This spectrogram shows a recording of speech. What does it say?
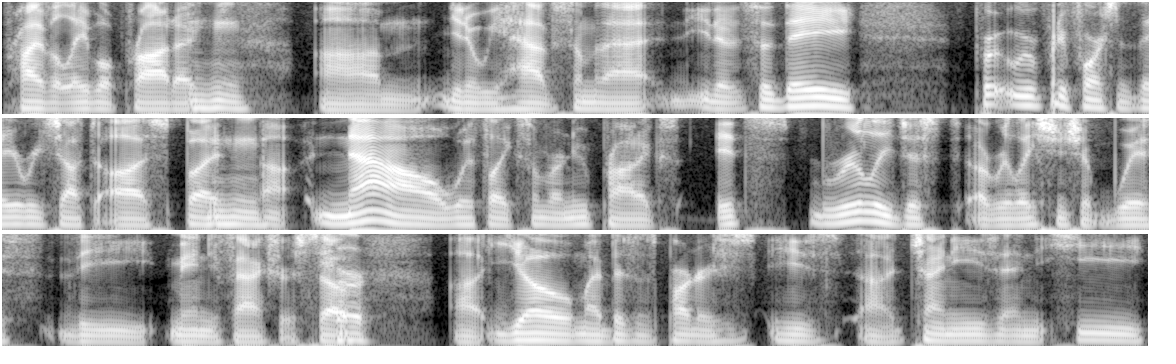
private label product. Um, you know, we have some of that. You know, so they we were pretty fortunate they reached out to us. But uh, now with like some of our new products, it's really just a relationship with the manufacturer. So, Sure. Uh, Yo, my business partner, he's, he's uh, Chinese and he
